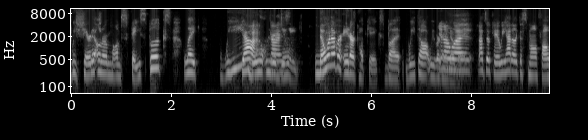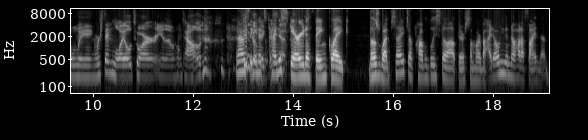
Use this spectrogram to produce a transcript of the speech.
we shared it on our mom's facebooks like we Yeah, knew what we guys. were doing no one ever ate our cupcakes but we thought we were you know what? big. that's okay. We had like a small following. We're staying loyal to our you know hometown. And i was thinking it's kind of yet. scary to think like those websites are probably still out there somewhere but i don't even know how to find them.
